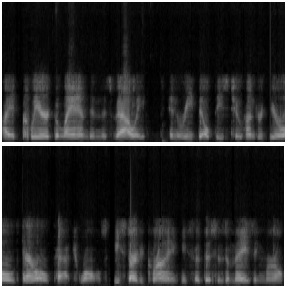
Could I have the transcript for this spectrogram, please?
I had cleared the land in this valley and rebuilt these 200 year old taro patch walls. He started crying. He said, This is amazing, Merrell.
